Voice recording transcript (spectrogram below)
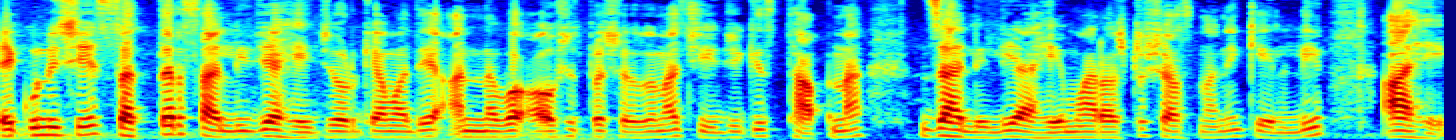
एकोणीसशे सत्तर साली जी आहे जोडक्यामध्ये अन्न व औषध प्रशासनाची जी की स्थापना झालेली आहे महाराष्ट्र शासनाने केलेली आहे.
